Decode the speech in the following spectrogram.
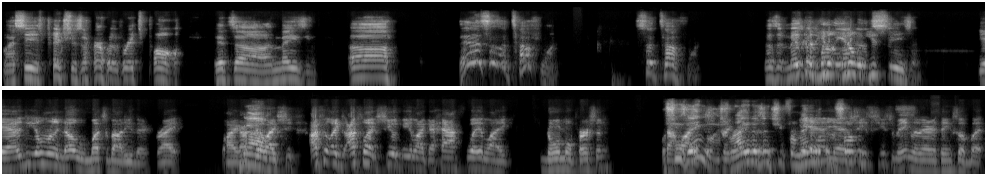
When I see these pictures of her with Rich Paul, it's uh, amazing. Uh, this is a tough one. It's a tough one. Does it make it don't, the end of the you, season? Yeah, you don't really know much about either, right? Like I feel like she, I feel like I feel like she would be like a halfway like normal person. Well, she's like English, right? Isn't she from England? Yeah, yeah, she's, she's from England and everything. So, but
